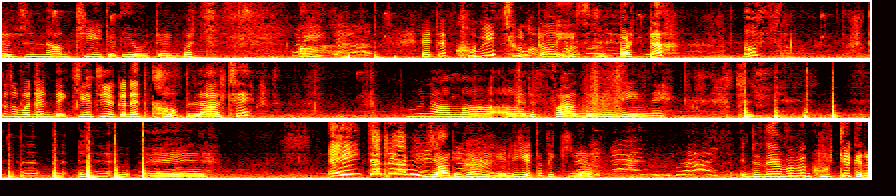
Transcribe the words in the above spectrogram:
এর নামছি, এটা দিয়ে ওইটা একবার এটা খুবই ছোট স্লিপারটা উফ, তো তোমাদের দেখিয়েছি, এখানে তবলা আছে। নামা আর ফাগুন দিনে। এইটাতে আমি জানি না রিয়েলি এটাতে কি এটাতে এভাবে ঘুরছে কেন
